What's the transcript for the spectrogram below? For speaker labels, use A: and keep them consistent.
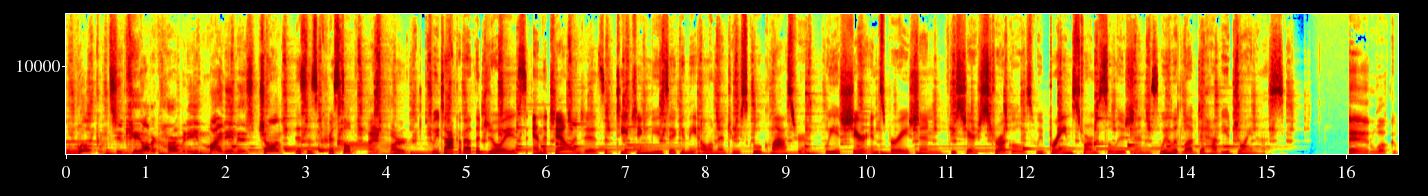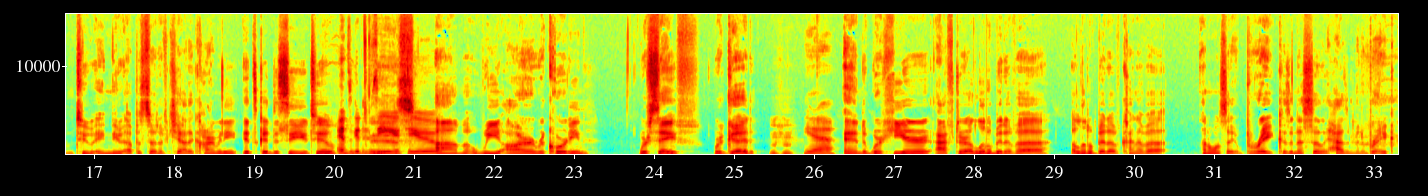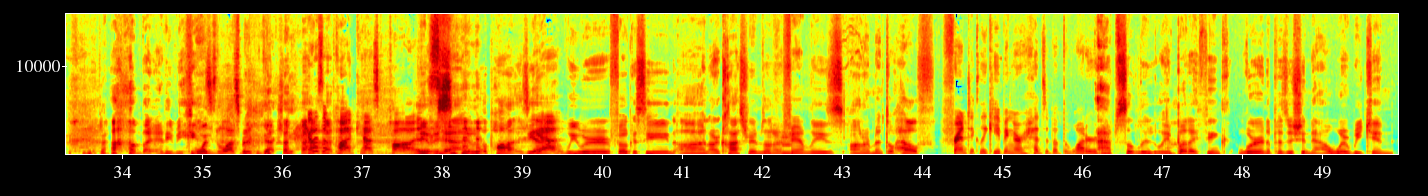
A: Welcome to Chaotic Harmony. My name is John.
B: This is Crystal.
C: I'm Mark.
B: We talk about the joys and the challenges of teaching music in the elementary school classroom. We share inspiration, we share struggles, we brainstorm solutions. We would love to have you join us.
C: And welcome to a new episode of Chaotic Harmony. It's good to see you too.
B: It's good to
A: It
B: see
A: is.
B: you too.
C: Um, we are recording. We're safe. We're good.
B: yeah.
C: And we're here after a little bit of a a little bit of kind of a I don't want to say a break because it necessarily hasn't been a break um, by any means.
A: When's the last break we've actually had?
B: It was a podcast pause.
C: It- yeah, it was a pause. Yeah.
B: Yeah.
C: we were focusing on our classrooms, on
A: Mm-hmm.
C: our families, on our mental health.
B: Frantically keeping our heads above the water.
C: Absolutely. But
B: Uh-huh.
C: I think we're in a position now where we can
